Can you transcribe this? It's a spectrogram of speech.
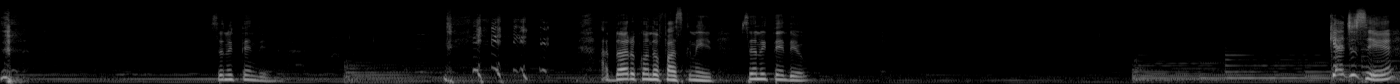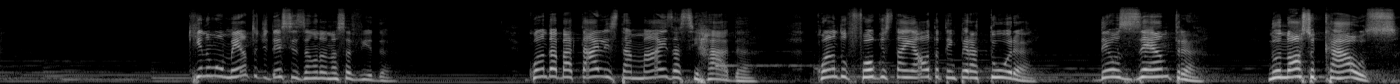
Você não entendeu? Adoro quando eu faço nem ele. Você não entendeu? Quer dizer que no momento de decisão da nossa vida, quando a batalha está mais acirrada, quando o fogo está em alta temperatura, Deus entra no nosso caos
